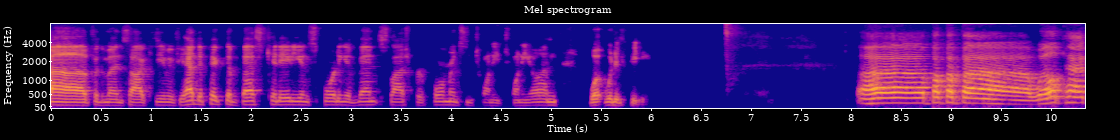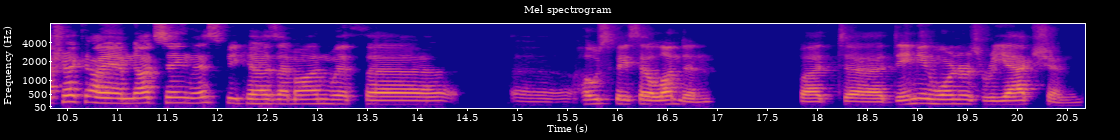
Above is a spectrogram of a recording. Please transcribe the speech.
uh, for the men's hockey team. If you had to pick the best Canadian sporting event slash performance in 2021, what would it be? Uh, ba, ba, ba. Well, Patrick, I am not saying this because I'm on with uh, uh, host based out of London, but uh, Damian Warner's reaction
